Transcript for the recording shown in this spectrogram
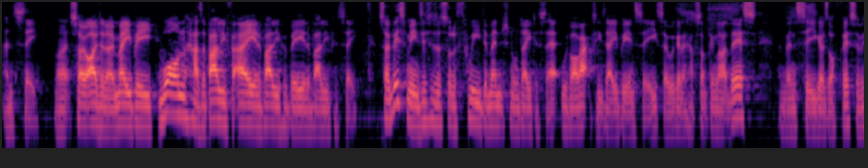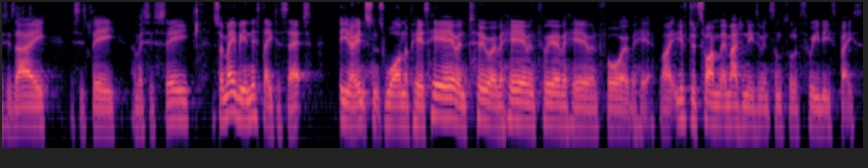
and C. Right? So I don't know, maybe one has a value for A and a value for B and a value for C. So this means this is a sort of three-dimensional data set with our axes A, B, and C. So we're going to have something like this, and then C goes off this. So this is A, this is B, and this is C. So maybe in this data set, you know, instance one appears here, and two over here, and three over here, and four over here, right? You have to try and imagine these are in some sort of 3D space.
